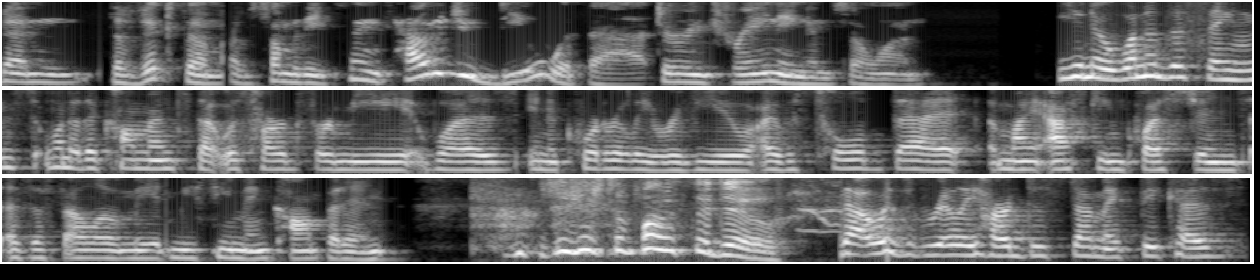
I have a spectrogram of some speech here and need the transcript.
been the victim of some of these things. How did you deal with that during training and so on? You know, one of the things, one of the comments that was hard for me was in a quarterly review, I was told that my asking questions as a fellow made me seem incompetent. you're supposed to do. That was really hard to stomach because,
